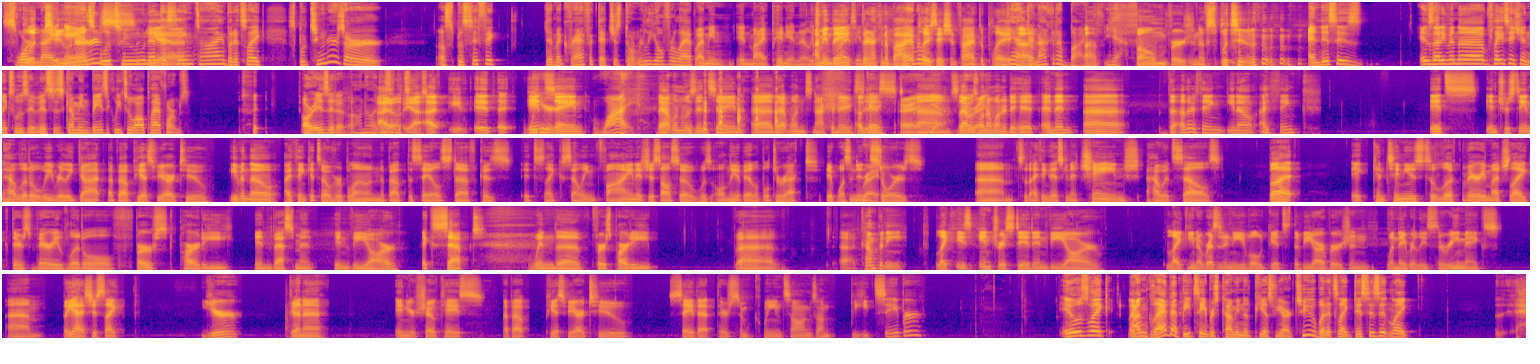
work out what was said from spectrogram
Fortnite and Splatoon at the same time, but it's like Splatooners are a specific demographic that just don't really overlap. I mean, in my opinion, at least. I mean, they they're not gonna buy a really- PlayStation Five to play. Yeah, a- they're not gonna buy. a yeah, foam version of Splatoon. and this is it's not even a PlayStation exclusive. This is coming basically to all platforms. or is it? A, oh no, it I don't. Yeah. I, it, it, it Weird. insane. Why? That one was insane. uh, that one's not going to exist. Okay. all right, Um, yeah, so that was one. I wanted to hit, and then uh, the other thing, you know, I think it's interesting how little we really got about PSVR two even though I think it's overblown about the sales stuff because it's like selling fine. It just also was only available direct. It wasn't in Right. stores. Um, so I think that's going to change how it sells, but it continues to look very much like there's very little first party investment in VR, except when the first party uh, uh, company like is interested in VR. Like you know, Resident Evil gets the VR version when they release the remakes. Um, but yeah, it's just like you're gonna in your showcase about PSVR two say that there's some Queen songs on Beat Saber. It was like, Like- I'm glad that Beat Saber's coming to PSVR two, but it's like this isn't like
